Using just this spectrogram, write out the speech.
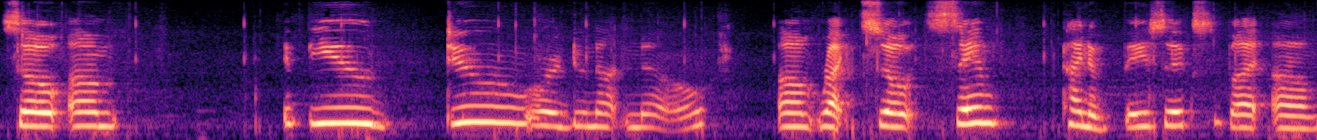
so um, if you do or do not know, um, right. So same kind of basics, but um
